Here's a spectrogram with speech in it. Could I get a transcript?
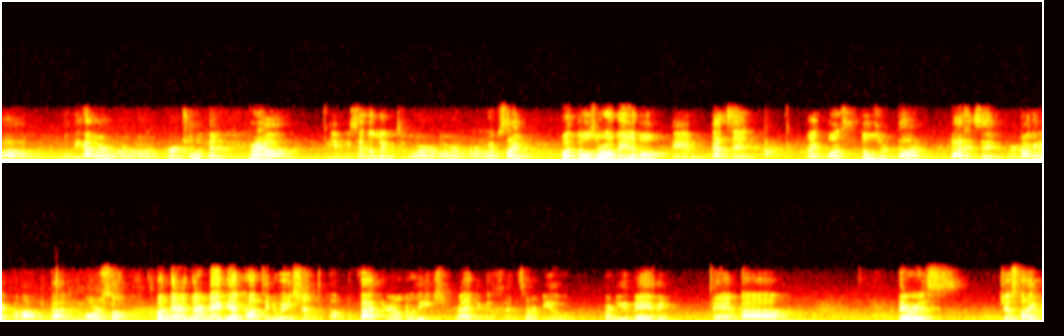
um, when we had our, our, our virtual event, Right. um, we we sent a link to our, our, our website. But those are available, and that's it. Right. Once those are done, that is it. We're not gonna come out with that anymore. So, but there there may be a continuation of the factory unleashed, right? Because it's our new our new baby, and um, there is just like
